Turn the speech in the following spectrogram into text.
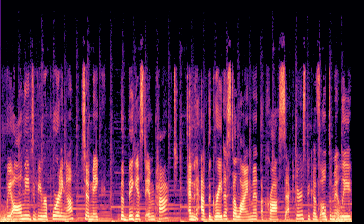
We all need to be reporting up to make the biggest impact and have the greatest alignment across sectors because ultimately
